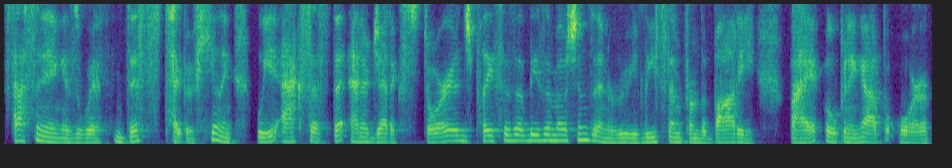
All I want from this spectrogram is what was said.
fascinating is with this type of healing, we access the energetic storage places of these emotions and release them from the body by opening up or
